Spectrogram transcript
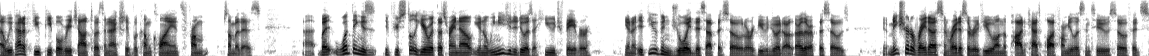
Uh, we've had a few people reach out to us and actually become clients from some of this. Uh, but one thing is, if you're still here with us right now, you know, we need you to do us a huge favor. You know, if you've enjoyed this episode or if you've enjoyed other episodes, make sure to rate us and write us a review on the podcast platform you listen to. So if it's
